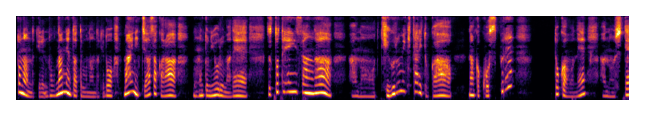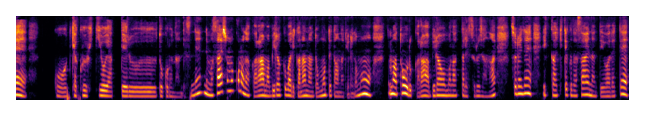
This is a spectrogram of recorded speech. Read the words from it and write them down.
となんだけれど、何年経ってもなんだけど、毎日朝からもう本当に夜まで、ずっと店員さんが、あの、着ぐるみ着たりとか、なんかコスプレとかをね、あの、して、こう、客引きをやってるところなんですね。でも最初の頃だから、まあ、ビラ配りかななんて思ってたんだけれども、まあ、通るからビラをもらったりするじゃない？それで、一回来てくださいなんて言われて、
